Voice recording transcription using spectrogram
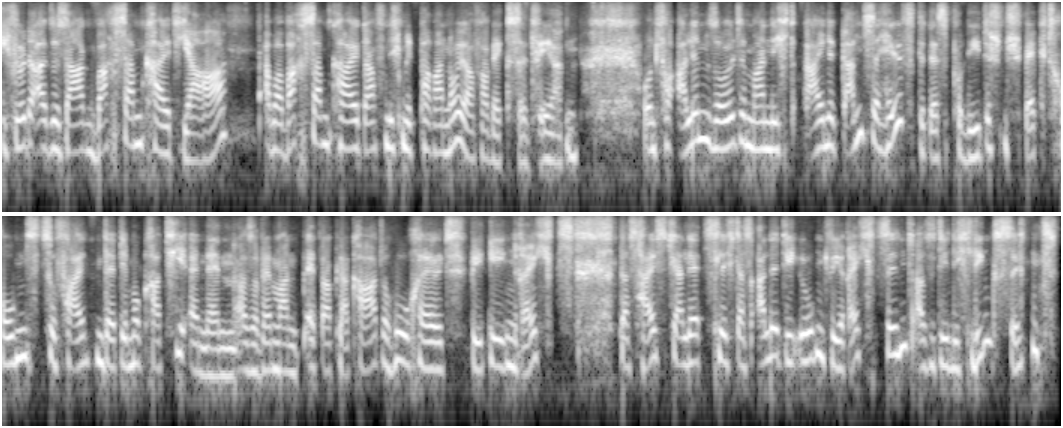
ich würde also sagen, Wachsamkeit ja, aber Wachsamkeit darf nicht mit Paranoia verwechselt werden. Und vor allem sollte man nicht eine ganze Hälfte des politischen Spektrums zu Feinden der Demokratie ernennen. Also wenn man etwa Plakate hochhält wie gegen rechts, das heißt ja letztlich, dass alle, die irgendwie rechts sind, also die nicht links sind,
